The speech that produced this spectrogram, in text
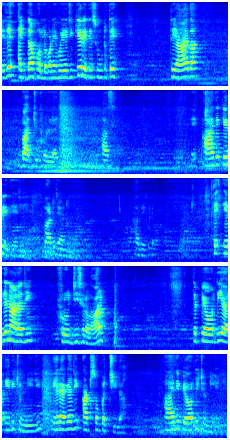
ਇਹਦੇ ਐਦਾਂ ਫੁੱਲ ਬਣੇ ਹੋਏ ਆ ਜੀ, ਘੇਰੇ ਤੇ ਸੂਟ ਤੇ। ਤੇ ਆ ਇਹਦਾ ਬਾਜੂ ਫੁੱਲ ਹੈ ਜੀ। ਆ ਸੀ। ਇਹ ਆਹ ਦੇ ਘੇਰੇ ਤੇ ਹੈ ਜੀ, ਆਹ ਡਿਜ਼ਾਈਨ ਆ ਦੇਖ ਲਓ। ਤੇ ਇਹਦੇ ਨਾਲ ਹੈ ਜੀ, ਫਰੋਜੀ ਸਲਵਾਰ। ਤੇ ਪਿਓਰ ਦੀ ਆ ਗਈ ਇਹਦੀ ਚੁੰਨੀ ਜੀ। ਇਹ ਰਹਿ ਗਿਆ ਜੀ 825 ਦਾ। ਆ ਇਹਦੀ ਪਿਓਰ ਦੀ ਚੁੰਨੀ ਹੈ ਜੀ।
